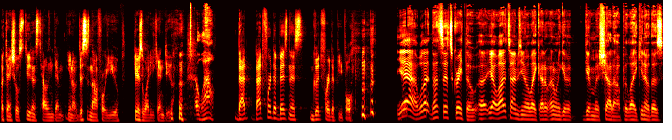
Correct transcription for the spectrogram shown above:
potential students telling them, you know, this is not for you. Here's what you can do. oh wow! Bad bad for the business, good for the people. yeah, well, that, that's that's great though. Uh, yeah, a lot of times, you know, like I don't I don't want to give it, give them a shout out, but like you know those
